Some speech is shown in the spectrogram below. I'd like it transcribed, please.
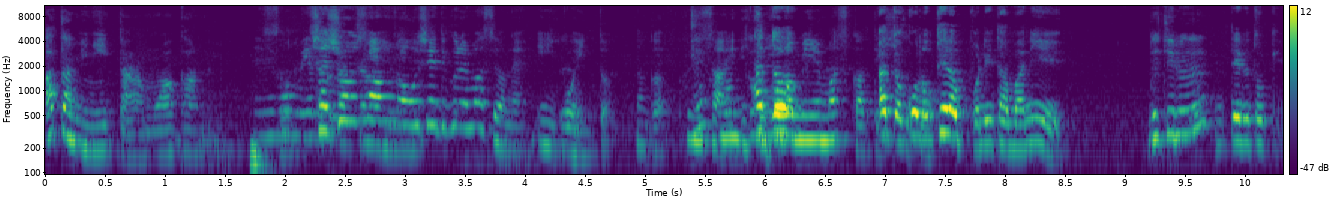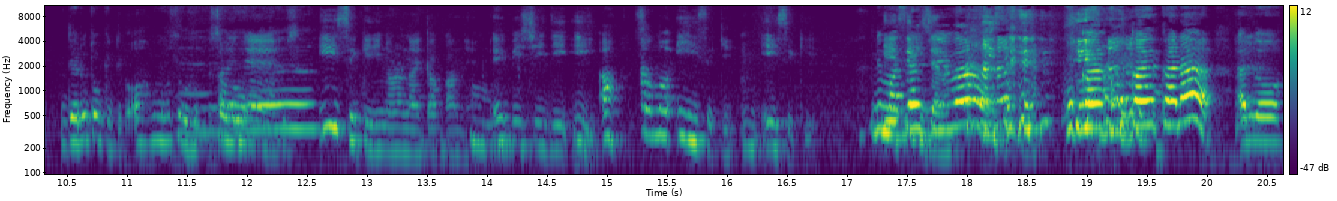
熱海に行ったらもうあかんねん車掌さんが教えてくれますよね。いいポイント。なんか富士山いえつ頃見えますかってあとこのテロップにたまに出てる？出る時出る時っていうかあもうすぐそれねへ E 席に乗らないとあかんねん、うん。ABCDE あそのいい席。うん E いい席じゃな私は他他からあの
